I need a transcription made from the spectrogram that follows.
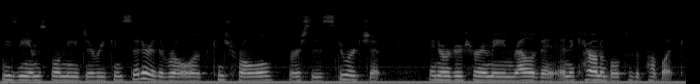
Museums will need to reconsider the role of control versus stewardship in order to remain relevant and accountable to the public.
